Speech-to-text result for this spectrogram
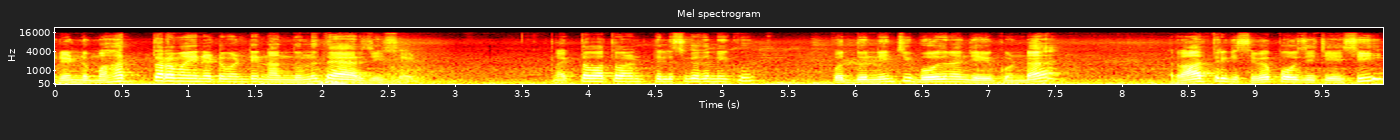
రెండు మహత్తరమైనటువంటి నందులను తయారు చేశాడు. నక్తవ్రతం అంటే తెలుసు కదా మీకు? పొద్దున్నీ భోజనం చేయకుండా రాత్రికి శివపూజ చేసి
